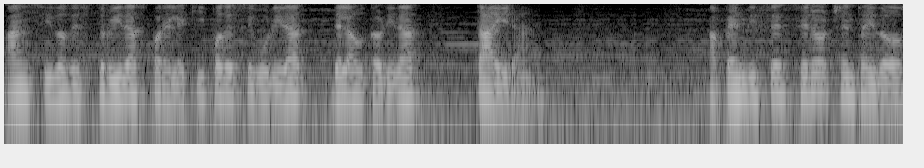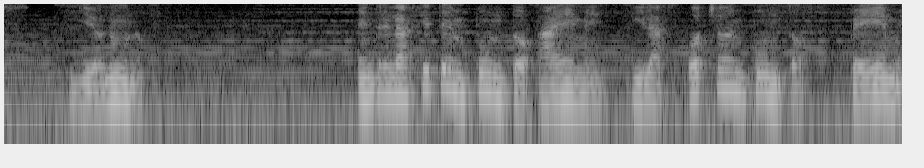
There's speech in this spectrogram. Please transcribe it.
han sido destruidas por el equipo de seguridad de la autoridad Tyran. Apéndice 082-1 Entre las 7 en punto AM y las 8 en punto PM,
